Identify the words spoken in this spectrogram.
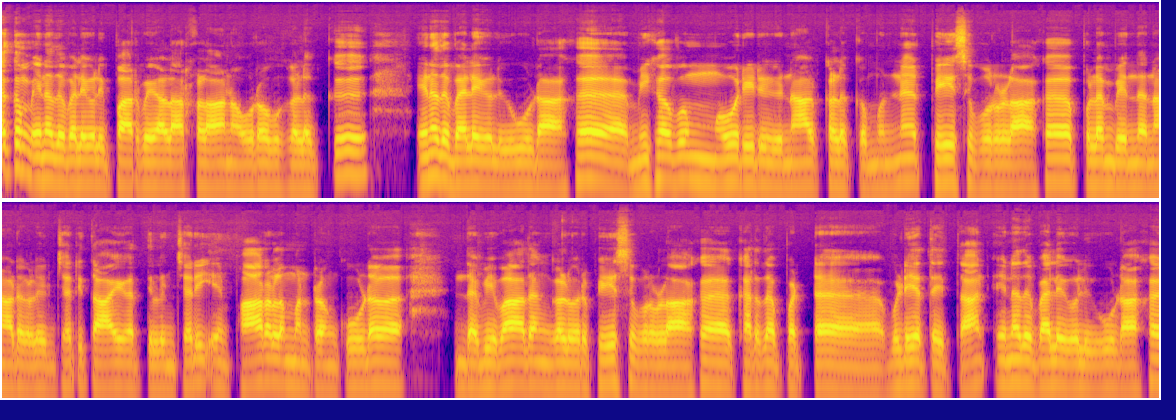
வணக்கம். எனது வலையொலி பார்வையாளர்களான உறவுகளுக்கு எனது வேலைகள் ஊடாக மிகவும் ஓரிரு நாட்களுக்கு முன்னர் பேசுபொருளாக புலம்பெயர்ந்த நாடுகளிலும் சரி தாயகத்திலும் சரி என் பாராளுமன்றம் கூட இந்த விவாதங்கள் ஒரு பேசுபொருளாக கருதப்பட்ட விடயத்தை தான் எனது வலையொலி ஊடாக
